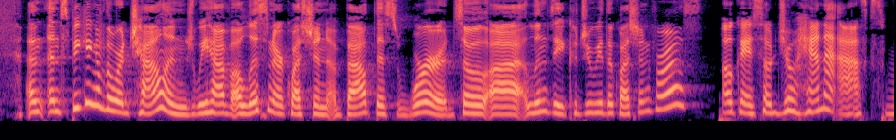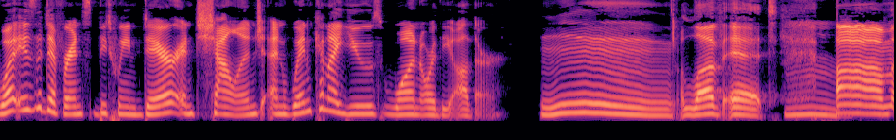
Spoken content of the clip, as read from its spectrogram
and and speaking of the word challenge, we have a listener question about this word. So, uh, Lindsay, could you read the question for us? Okay, so Johanna asks, what is the difference between dare and challenge, and when can I use one or the other? Mm, love it. Mm. Um,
